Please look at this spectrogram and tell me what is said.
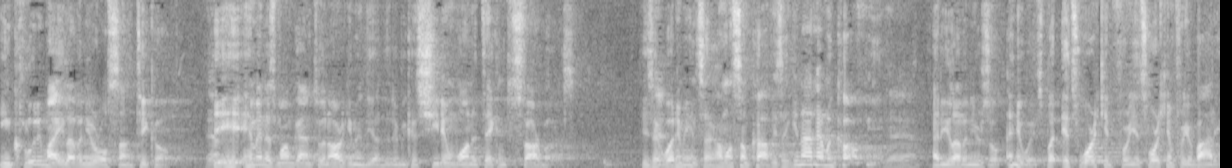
including my 11 year old son, Tico. He, he- him and his mom got into an argument the other day because she didn't want to take him to Starbucks. He's like, What do you mean? It's like, I want some coffee. He's like, You're not having coffee at 11 years old. Anyways, but it's working for you, it's working for your body.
